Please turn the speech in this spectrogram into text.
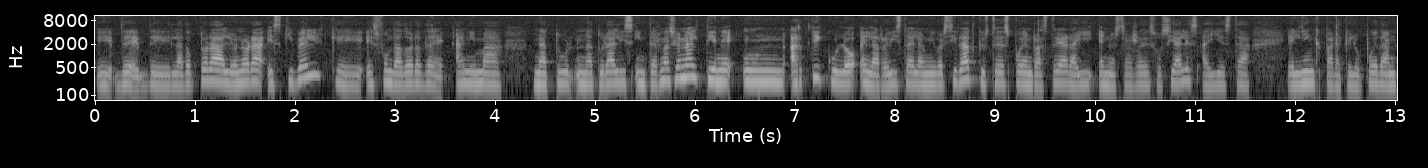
eh, de, la doctora Leonora Esquivel, que es fundadora de Anima Naturalis Internacional. Tiene un artículo en la revista de la universidad que ustedes pueden rastrear ahí en nuestras redes sociales. Ahí está el link para que lo puedan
